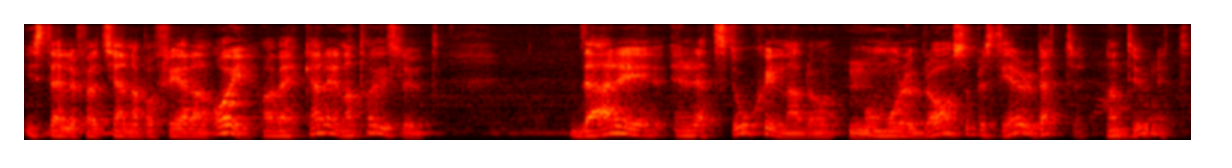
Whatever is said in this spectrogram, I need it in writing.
istället för att känna på fredagen, oj, har veckan redan tagit slut? Där är en rätt stor skillnad och, Mm. och mår du bra så presterar du bättre, naturligt.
